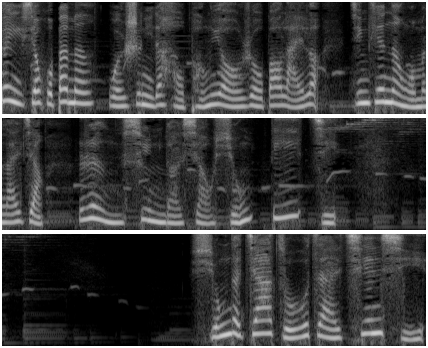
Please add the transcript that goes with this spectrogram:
嘿，小伙伴们，我是你的好朋友肉包来了。今天呢，我们来讲《任性的小熊》第一集。熊的家族在迁徙，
